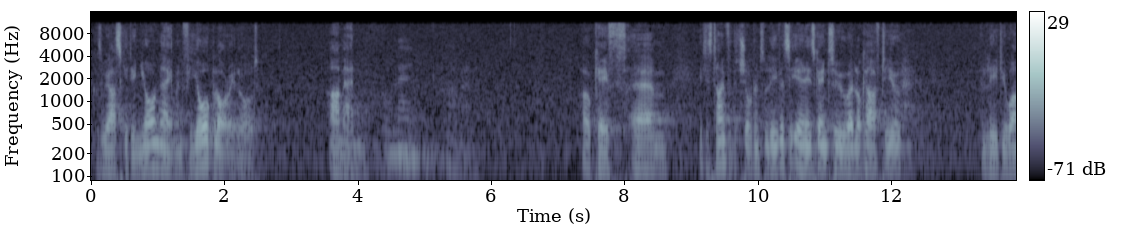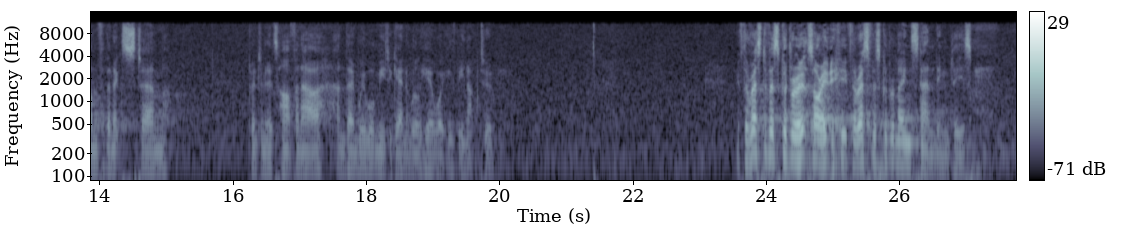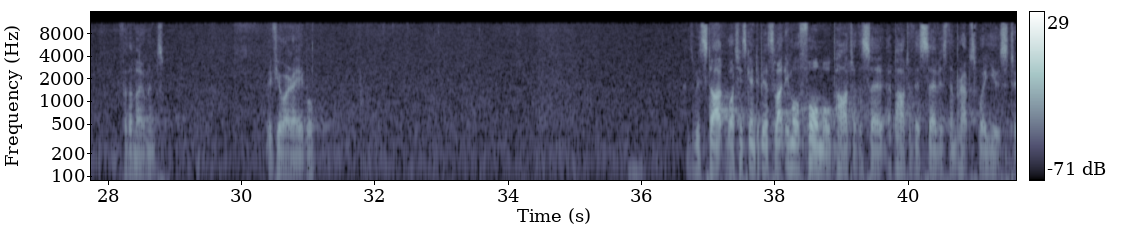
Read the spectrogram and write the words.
Because we ask it in your name and for your glory, Lord. Amen. Amen. Amen. Okay, if, um, it is time for the children to leave us. Ian is going to uh, look after you and lead you on for the next um, 20 minutes, half an hour, and then we will meet again and we'll hear what you've been up to. If the rest of us could, re- sorry, if the rest of us could remain standing, please, for the moment, if you are able. As we start what is going to be a slightly more formal part of, the ser- part of this service than perhaps we're used to.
